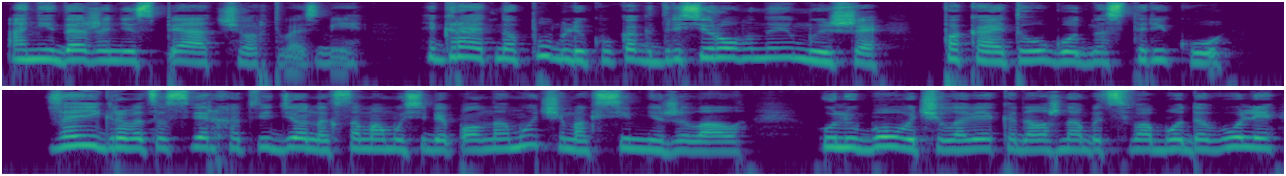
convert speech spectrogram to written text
Они даже не спят, черт возьми. Играют на публику, как дрессированные мыши, пока это угодно старику. Заигрываться сверх отведенных самому себе полномочий Максим не желал. У любого человека должна быть свобода воли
